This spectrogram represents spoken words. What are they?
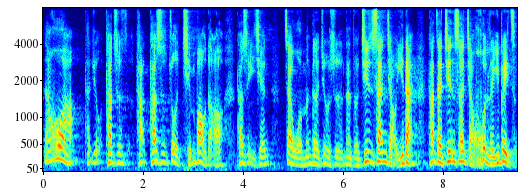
然后啊，他就他是他他是做情报的啊，他是以前在我们的就是那种金三角一带，他在金三角混了一辈子，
